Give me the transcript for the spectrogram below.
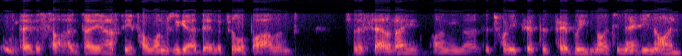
they decided they asked me if I wanted to go down to Phillip Island for the Saturday on the, the 25th of February 1989.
